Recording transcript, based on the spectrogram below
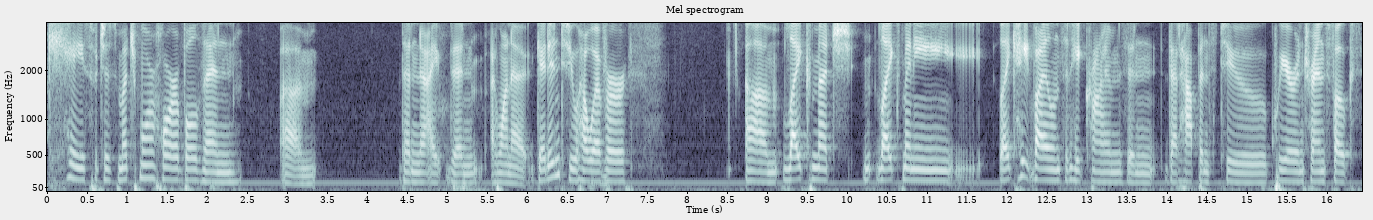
case, which is much more horrible than um, than I than I want to get into. However, um, like much like many like hate violence and hate crimes and that happens to queer and trans folks,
